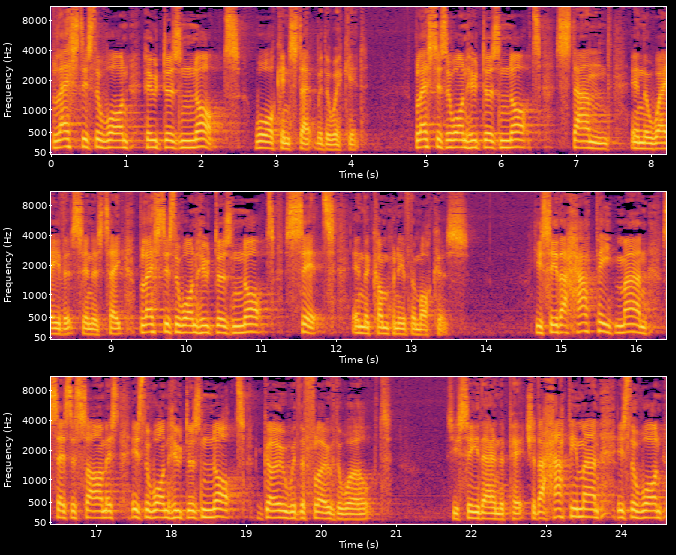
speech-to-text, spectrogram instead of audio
Blessed is the one who does not walk in step with the wicked. Blessed is the one who does not stand in the way that sinners take. Blessed is the one who does not sit in the company of the mockers. You see, the happy man, says the psalmist, is the one who does not go with the flow of the world. As you see there in the picture, the happy man is the one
